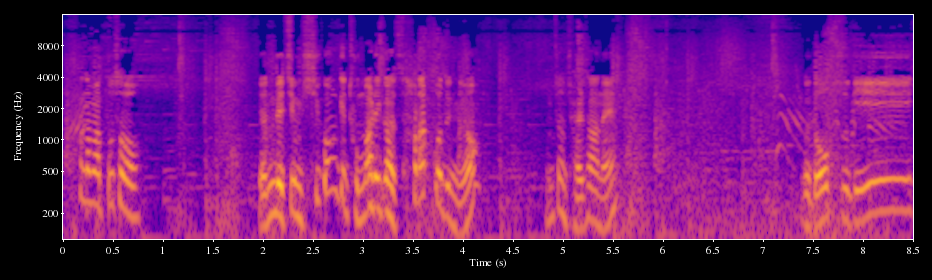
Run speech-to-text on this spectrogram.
하나만 부숴. 야, 근데 지금 시건기 두 마리가 살았거든요? 엄청 잘 사네. 이거 넣업수기.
